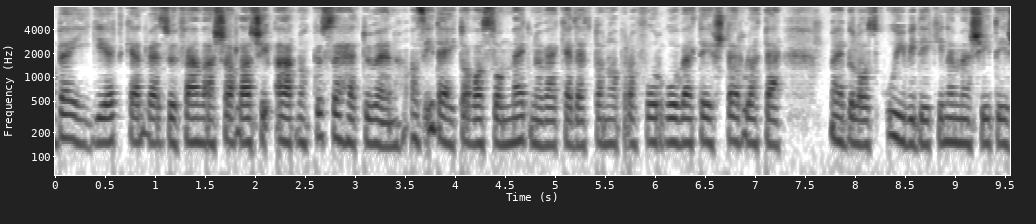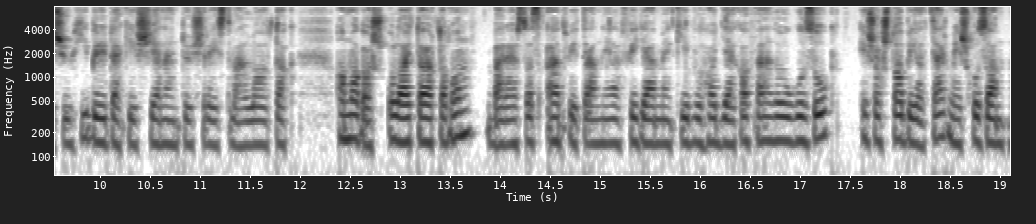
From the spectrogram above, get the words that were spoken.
A beígért kedvező felvásárlási árnak köszönhetően az idei tavaszon megnövekedett a napra forgó vetés területe, melyből az újvidéki nemesítésű hibridek is jelentős részt vállaltak. A magas olajtartalom, bár ezt az átvételnél figyelmen kívül hagyják a feldolgozók, és a stabil terméshozam,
